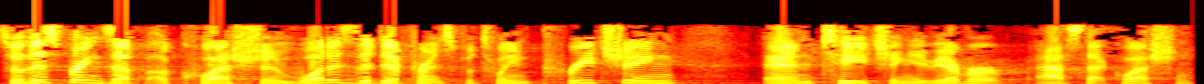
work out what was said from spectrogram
So this brings up a question. What is the difference between preaching and teaching? Have you ever asked that question?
